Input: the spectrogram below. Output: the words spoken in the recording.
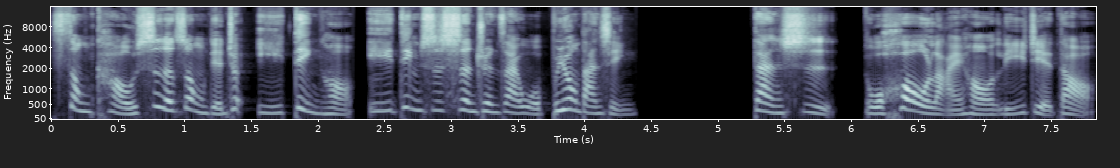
这种考试的重点就一定哈，一定是胜券在握，不用担心。但是我后来哈理解到，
